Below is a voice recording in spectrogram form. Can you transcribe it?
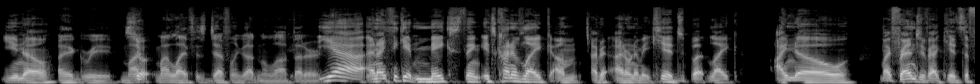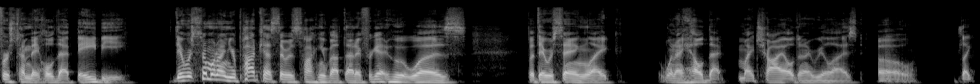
You know? I agree. My So- my life has definitely gotten a lot better. Yeah, and I think it makes things. It's kind of like um, I, I don't have any kids, but like I know my friends who've had kids. The first time they hold that baby, there was someone on your podcast that was talking about that. I forget who it was, but they were saying like when I held that my child and I realized, oh, like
